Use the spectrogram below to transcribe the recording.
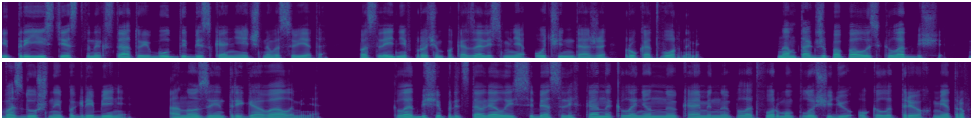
и три естественных статуи Будды бесконечного света. Последние, впрочем, показались мне очень даже рукотворными. Нам также попалось кладбище, воздушное погребение. Оно заинтриговало меня. Кладбище представляло из себя слегка наклоненную каменную платформу площадью около трех метров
